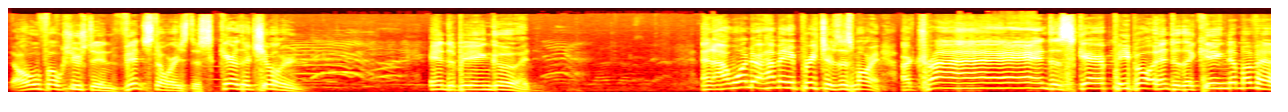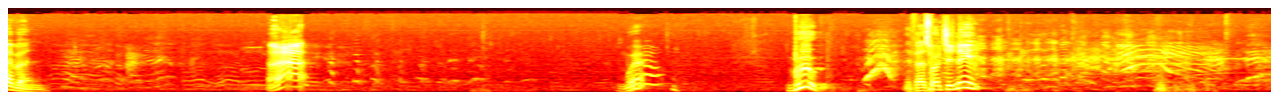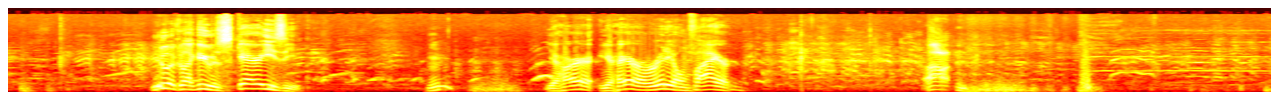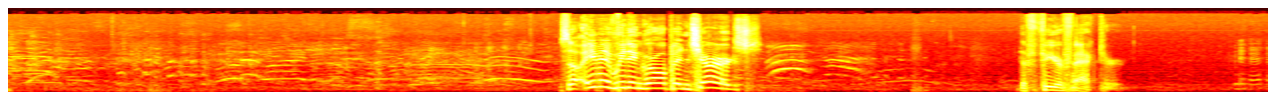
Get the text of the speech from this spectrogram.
the old folks used to invent stories to scare their children into being good. And I wonder how many preachers this morning are trying to scare people into the kingdom of heaven. Huh? Well, boo, if that's what you need. You look like you was scare easy. Hmm? Your hair, your hair already on fire. Uh, so even if we didn't grow up in church, the fear factor.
